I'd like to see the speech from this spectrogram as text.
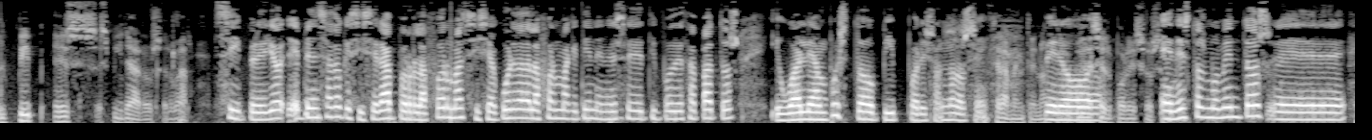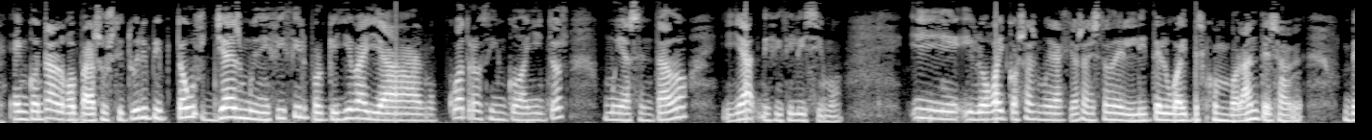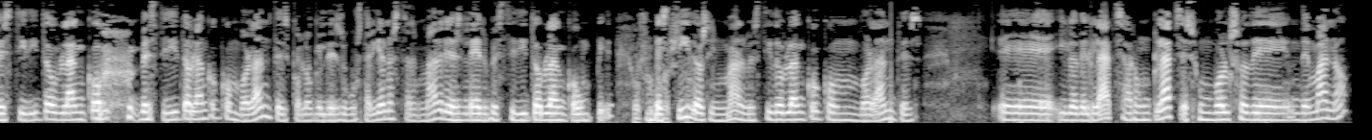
El pip es, es mirar, observar. Sí, pero yo he pensado que si será por la forma, si se acuerda de la forma que tienen ese tipo de zapatos, igual le han puesto pip por eso, no lo sé. Sinceramente, no. Pero puede ser por eso. sí. En estos momentos eh, encontrar algo para sustituir Pip Toes ya es muy difícil porque lleva ya cuatro o cinco añitos muy asentado y ya dificilísimo. Y, y luego hay cosas muy graciosas, esto del Little White con volantes, vestidito blanco, vestidito blanco con volantes, con lo que les gustaría a nuestras madres leer vestidito blanco, un, un vestido sin más, vestido blanco con volantes. Eh, y lo del clutch, ahora un clutch es un bolso de, de mano,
